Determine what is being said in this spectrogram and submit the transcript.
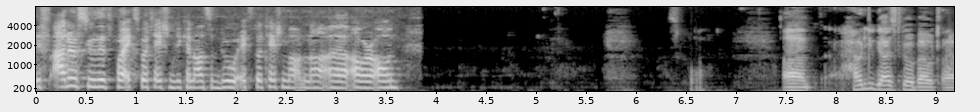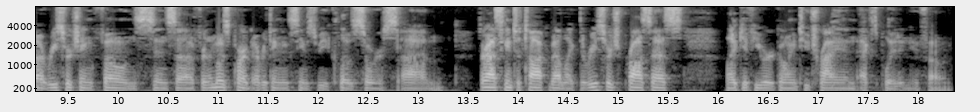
if others use it for exploitation, we can also do exploitation on uh, our own. That's cool. Um, how do you guys go about uh, researching phones since uh, for the most part everything seems to be closed source? Um, they're asking to talk about like the research process, like if you were going to try and exploit a new phone.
